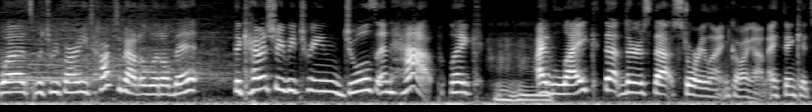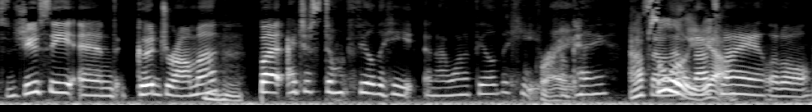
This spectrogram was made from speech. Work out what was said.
was, which we've already talked about a little bit, the chemistry between Jules and Hap. Like, Mm-hmm. I like that there's that storyline going on. I think it's juicy and good drama, Mm-hmm. but I just don't feel the heat, and I want to feel the heat. Right. Okay. Absolutely, So that- that's yeah. my little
